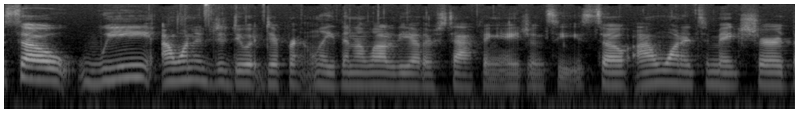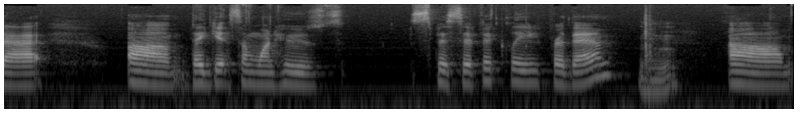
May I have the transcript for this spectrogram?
So we, I wanted to do it differently than a lot of the other staffing agencies. So I wanted to make sure that um, they get someone who's specifically for them um,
